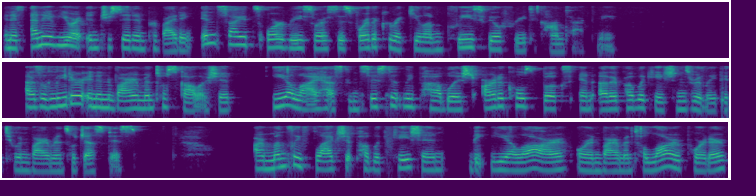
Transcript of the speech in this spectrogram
And if any of you are interested in providing insights or resources for the curriculum, please feel free to contact me. As a leader in environmental scholarship, ELI has consistently published articles, books, and other publications related to environmental justice. Our monthly flagship publication, the ELR, or Environmental Law Reporter,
